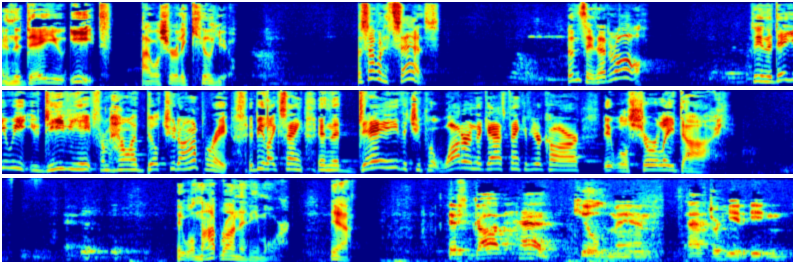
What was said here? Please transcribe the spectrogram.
In the day you eat, I will surely kill you. That's not what it says. It doesn't say that at all. See, in the day you eat, you deviate from how I built you to operate. It'd be like saying, in the day that you put water in the gas tank of your car, it will surely die. It will not run anymore. Yeah. If God had killed man after he had eaten,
